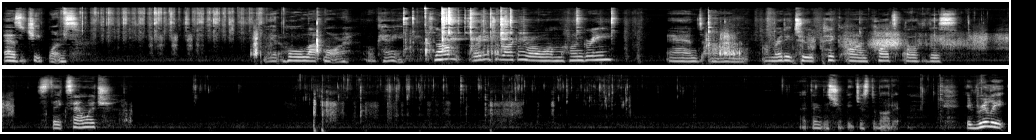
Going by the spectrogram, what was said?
as the cheap ones. You get a whole lot more. Okay, so now I'm ready to rock and roll. I'm hungry and um, I'm ready to pick on parts of this steak sandwich. I think this should be just about it. It really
